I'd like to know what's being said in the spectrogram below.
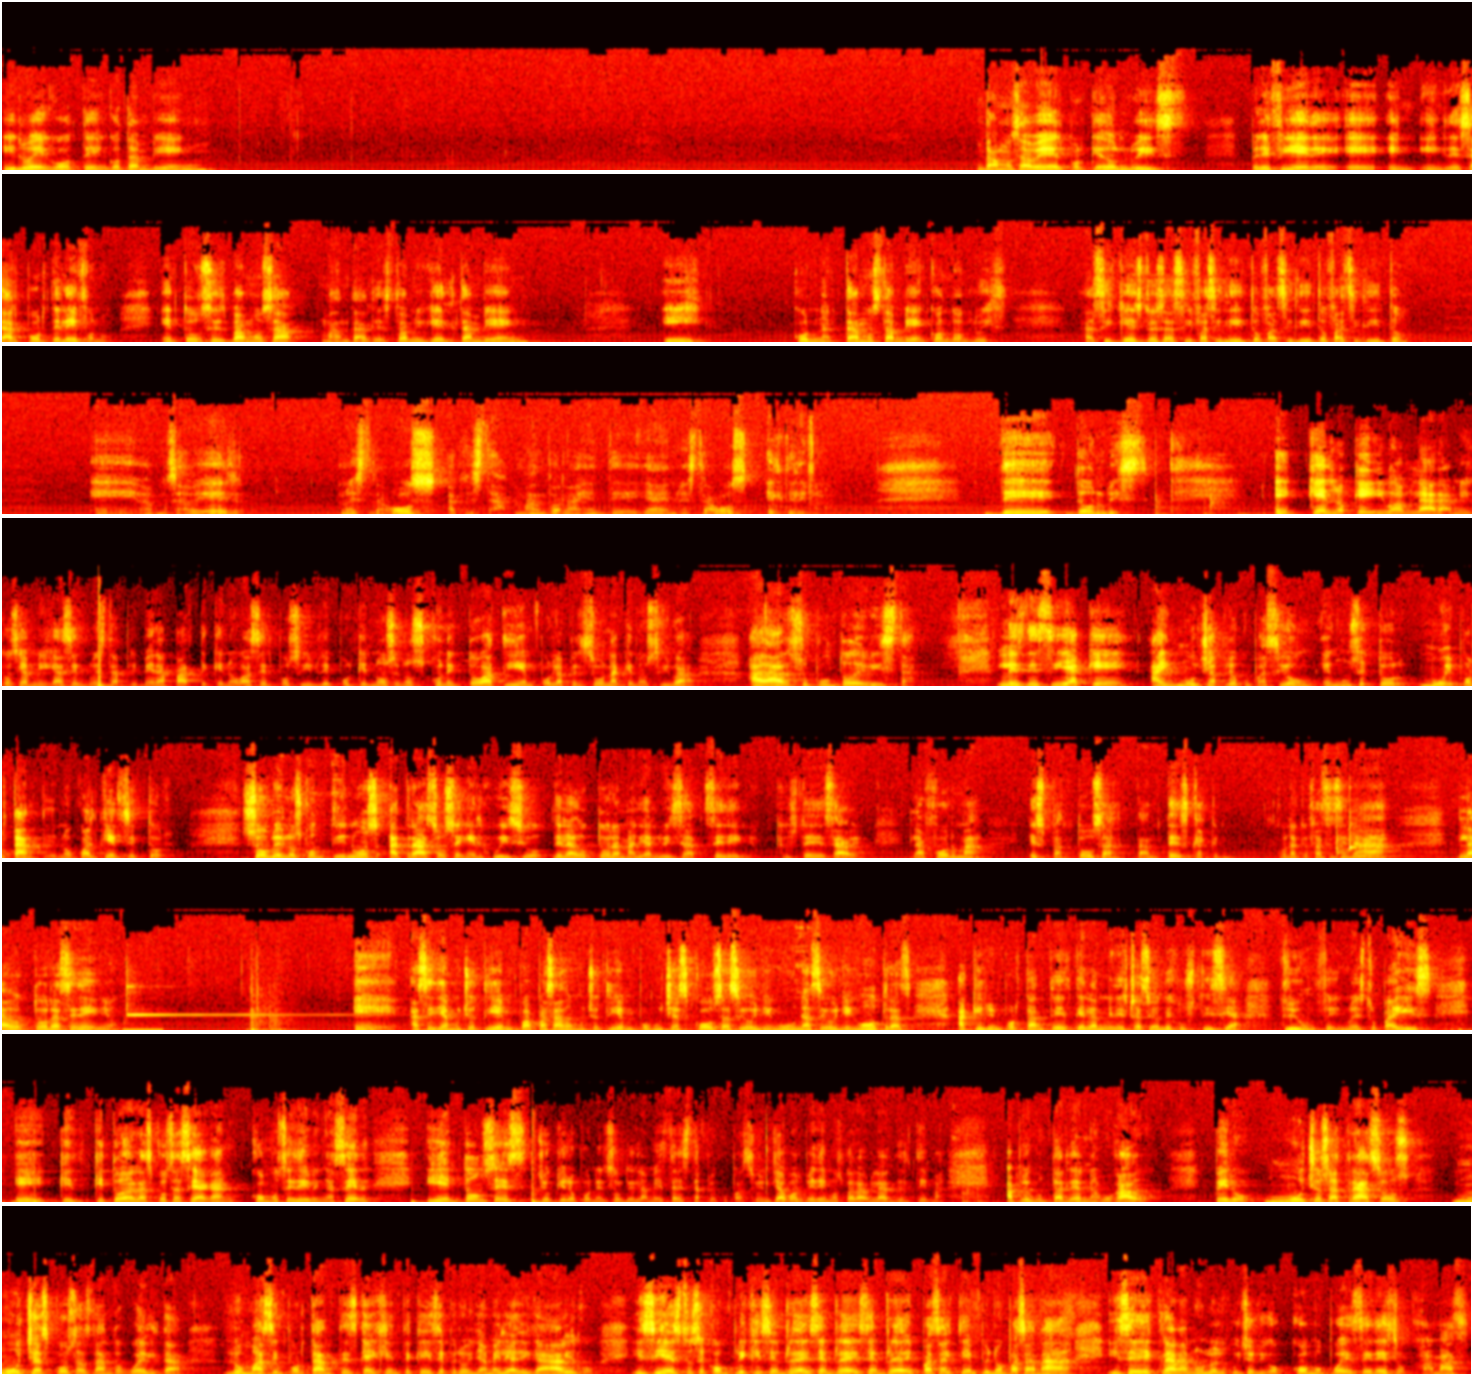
Y luego tengo también Vamos a ver por qué don Luis prefiere eh, ingresar por teléfono. Entonces vamos a mandarle esto a Miguel también y conectamos también con don Luis. Así que esto es así facilito, facilito, facilito. Eh, vamos a ver nuestra voz. Aquí está. Mando a la gente ya en nuestra voz el teléfono de Don Luis. Eh, ¿Qué es lo que iba a hablar, amigos y amigas, en nuestra primera parte que no va a ser posible porque no se nos conectó a tiempo la persona que nos iba a dar su punto de vista? Les decía que hay mucha preocupación en un sector muy importante, no cualquier sector, sobre los continuos atrasos en el juicio de la doctora María Luisa Cedeño, que ustedes saben la forma espantosa, dantesca, con la que fue asesinada la doctora Cedeño. Eh, hace ya mucho tiempo, ha pasado mucho tiempo, muchas cosas, se oyen unas, se oyen otras. Aquí lo importante es que la Administración de Justicia triunfe en nuestro país, eh, que, que, todas las cosas se hagan como se deben hacer. Y entonces yo quiero poner sobre la mesa esta preocupación. Ya volveremos para hablar del tema. a preguntarle al abogado, pero muchos atrasos, muchas cosas dando vuelta. Lo más importante es que hay gente que dice, pero doña Amelia diga algo. Y si esto se complica y se enreda y se enreda y se enreda y pasa el tiempo y no pasa nada y se declara nulo el juicio, digo, ¿cómo puede ser eso? Jamás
